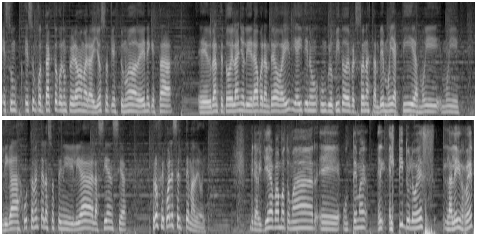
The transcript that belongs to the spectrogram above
es, un, es un contacto con un programa maravilloso que es Tu Nuevo ADN que está eh, durante todo el año liderado por Andrea Obaid. Y ahí tiene un, un grupito de personas también muy activas, muy, muy ligadas justamente a la sostenibilidad, a la ciencia. Profe, ¿cuál es el tema de hoy? Mira, hoy día vamos a tomar eh, un tema, el, el título es la ley REP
